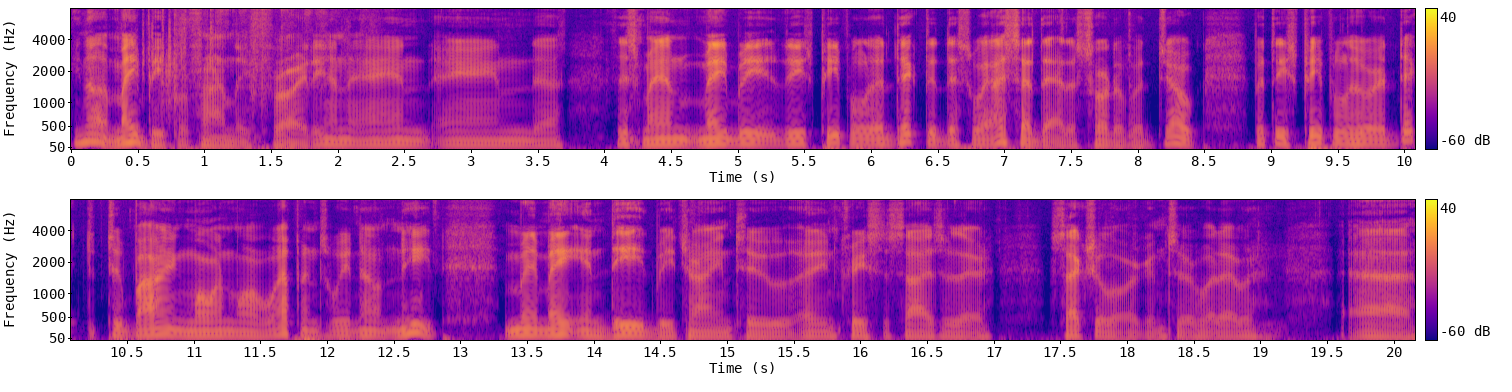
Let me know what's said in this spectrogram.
you know, it may be profoundly Freudian, and and uh, this man may be these people addicted this way. I said that as sort of a joke, but these people who are addicted to buying more and more weapons we don't need may may indeed be trying to uh, increase the size of their sexual organs or whatever. Uh,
